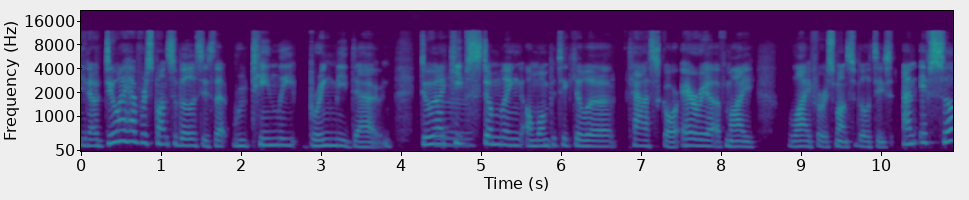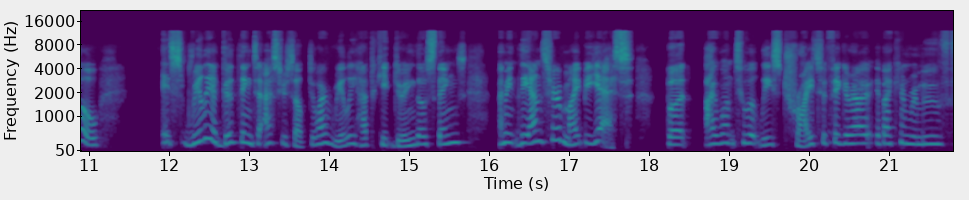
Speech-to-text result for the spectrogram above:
You know, do I have responsibilities that routinely bring me down? Do I keep Mm. stumbling on one particular task or area of my life or responsibilities? And if so, it's really a good thing to ask yourself do I really have to keep doing those things? I mean, the answer might be yes, but I want to at least try to figure out if I can remove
